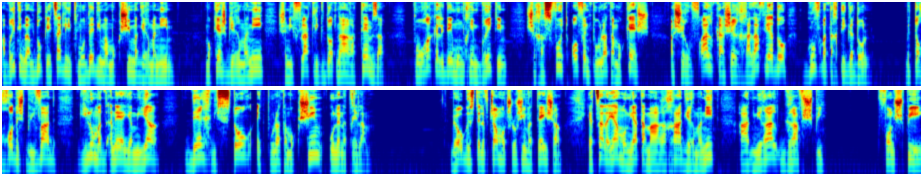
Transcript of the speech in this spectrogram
הבריטים למדו כיצד להתמודד עם המוקשים הגרמניים. מוקש גרמני שנפלט לגדות נהר התמזה פורק על ידי מומחים בריטים שחשפו את אופן פעולת המוקש אשר הופעל כאשר חלף לידו גוף מתכתי גדול. בתוך חודש בלבד גילו מדעני הימייה דרך לסתור את פעולת המוקשים ולנטרלם. באוגוסט 1939 יצא לים אוניית המערכה הגרמנית, האדמירל גרף שפי. פון שפי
